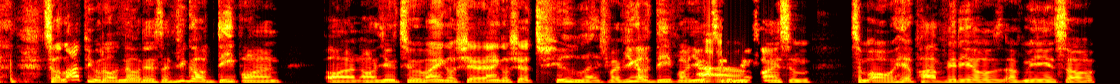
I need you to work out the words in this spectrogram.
so a lot of people don't know this. If you go deep on on on YouTube, I ain't gonna share I ain't gonna share too much, but if you go deep on YouTube, Uh-oh. you find some some old hip hop videos of me. And so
